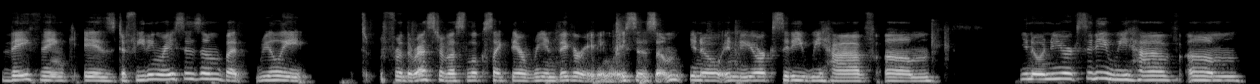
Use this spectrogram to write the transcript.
they think is defeating racism but really for the rest of us looks like they're reinvigorating racism you know in new york city we have um you know in new york city we have um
